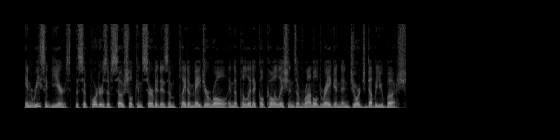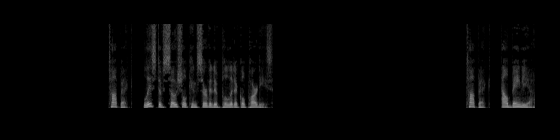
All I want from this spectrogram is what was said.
In recent years, the supporters of social conservatism played a major role in the political coalitions of Ronald Reagan and George W. Bush. List of social conservative political parties Albania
